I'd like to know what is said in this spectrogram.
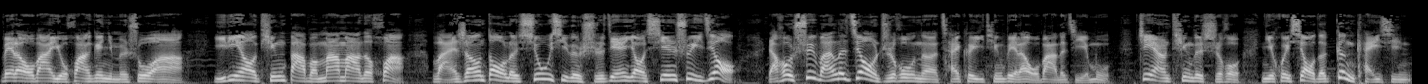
未来欧巴有话跟你们说啊，一定要听爸爸妈妈的话。晚上到了休息的时间，要先睡觉，然后睡完了觉之后呢，才可以听未来欧巴的节目。这样听的时候，你会笑得更开心，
